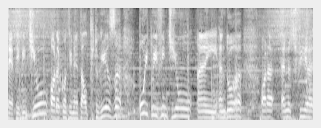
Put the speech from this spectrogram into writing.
7h21, hora continental portuguesa, 8h21 em Andorra. Ora, Ana Sofia,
